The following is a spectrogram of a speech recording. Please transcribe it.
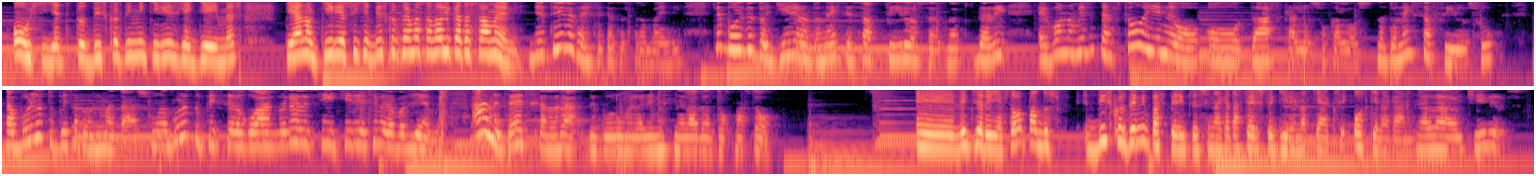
Όχι, γιατί το Discord είναι κυρίως για gamers Και αν ο κύριος είχε Discord θα ήμασταν όλοι καταστραμμένοι. Γιατί δεν θα είστε καταστραμμένοι; Δεν μπορείτε τον κύριο να τον έχετε σαν φίλο σας. Δηλαδή, εγώ νομίζω ότι αυτό είναι ο, ο δάσκαλος ο καλός. Να τον έχεις σαν φίλο σου, να μπορείς να του πεις τα προβλήματά σου, να μπορείς να του πεις, ξέρω εγώ, αν ρε, εσύ κύριε, σήμερα βαριέμαι. Άνετα, έτσι χαλαρά. Δεν μπορούμε δηλαδή εμείς στην Ελλάδα να το έχουμε αυτό. Ε, δεν ξέρω γι' αυτό. Πάντως, Discord δεν υπάρχει περίπτωση να καταφέρεις τον κύριο να φτιάξει ό,τι και να κάνεις. Αλλά ο κύριος.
